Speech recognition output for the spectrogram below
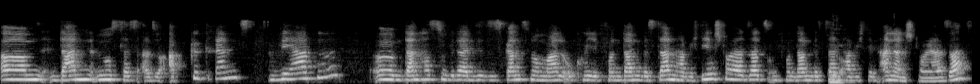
ähm, dann muss das also abgegrenzt werden. Ähm, dann hast du wieder dieses ganz normale, okay, von dann bis dann habe ich den Steuersatz und von dann bis dann ja. habe ich den anderen Steuersatz.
